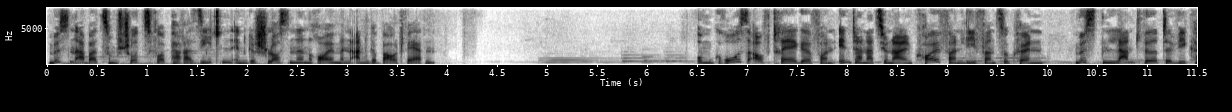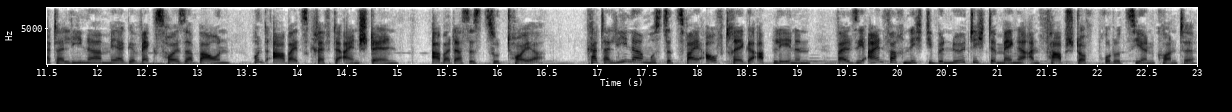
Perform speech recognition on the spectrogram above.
müssen aber zum Schutz vor Parasiten in geschlossenen Räumen angebaut werden. Um Großaufträge von internationalen Käufern liefern zu können, müssten Landwirte wie Catalina mehr Gewächshäuser bauen und Arbeitskräfte einstellen. Aber das ist zu teuer. Catalina musste zwei Aufträge ablehnen, weil sie einfach nicht die benötigte Menge an Farbstoff produzieren konnte.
